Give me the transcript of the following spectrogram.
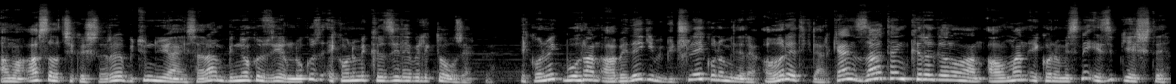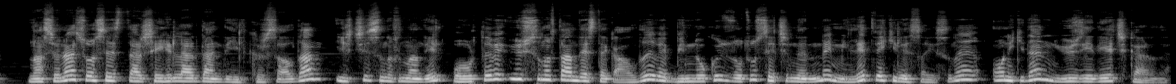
Ama asıl çıkışları bütün dünyayı saran 1929 ekonomik kriziyle birlikte olacaktı. Ekonomik buhran ABD gibi güçlü ekonomilere ağır etkilerken zaten kırılgan olan Alman ekonomisini ezip geçti. Nasyonel sosyalistler şehirlerden değil kırsaldan, işçi sınıfından değil orta ve üst sınıftan destek aldı ve 1930 seçimlerinde milletvekili sayısını 12'den 107'ye çıkardı.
